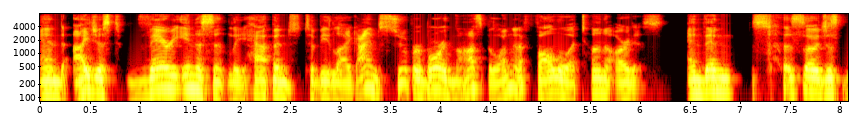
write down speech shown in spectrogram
And I just very innocently happened to be like, I'm super bored in the hospital. I'm gonna follow a ton of artists. And then so, so it just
